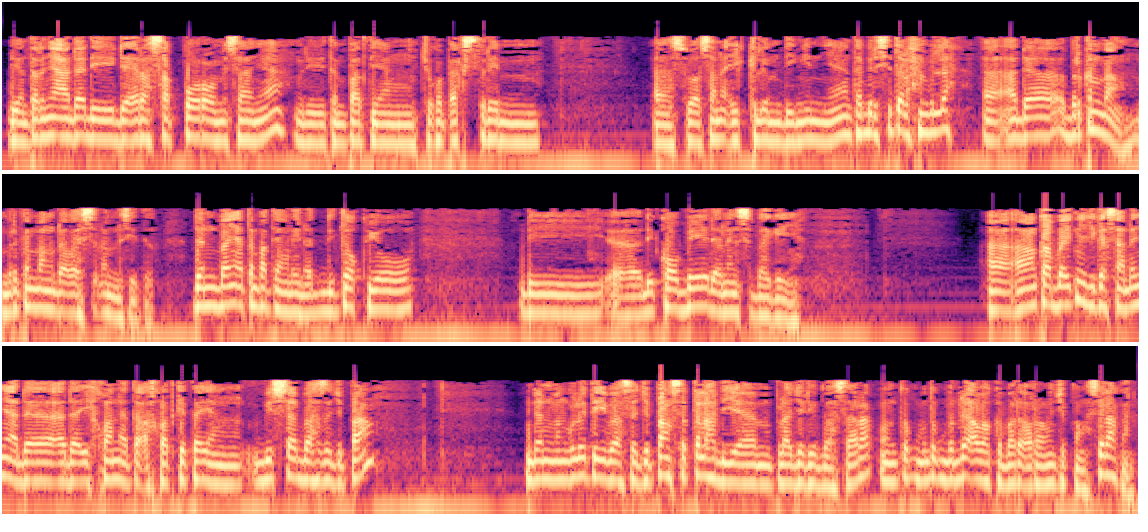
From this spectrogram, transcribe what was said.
Di antaranya ada di daerah Sapporo misalnya, di tempat yang cukup ekstrim uh, suasana iklim dinginnya. Tapi di situ alhamdulillah uh, ada berkembang berkembang dakwah Islam di situ. Dan banyak tempat yang lain di Tokyo di uh, di Kobe dan lain sebagainya. Uh, angka baiknya jika seandainya ada ada ikhwan atau akhwat kita yang bisa bahasa Jepang dan menggeluti bahasa Jepang setelah dia mempelajari bahasa Arab untuk untuk berdakwah kepada orang Jepang. Silakan.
